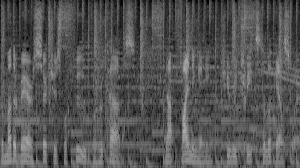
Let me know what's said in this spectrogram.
The mother bear searches for food for her cubs. Not finding any, she retreats to look elsewhere.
